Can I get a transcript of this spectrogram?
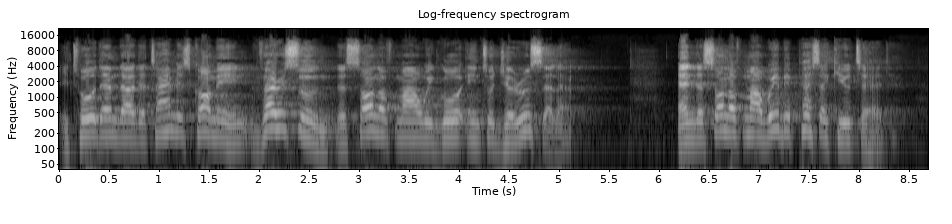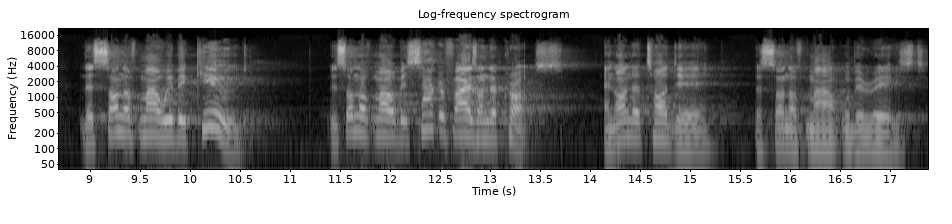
He told them that the time is coming, very soon, the Son of Man will go into Jerusalem, and the Son of Man will be persecuted the Son of Man will be killed. The Son of Man will be sacrificed on the cross. And on the third day, the Son of Man will be raised.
